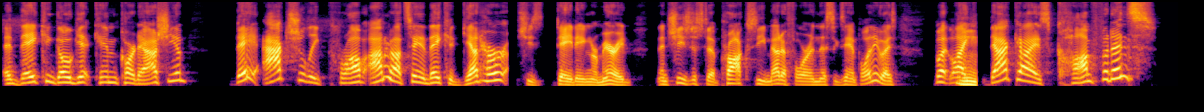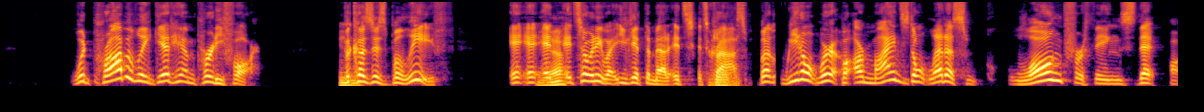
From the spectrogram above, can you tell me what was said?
and they can go get Kim Kardashian, they actually prob I'm not saying they could get her. She's dating or married, and she's just a proxy metaphor in this example, anyways. But like mm. that guy's confidence would probably get him pretty far mm. because his belief. And, yeah. and, and, so anyway, you get the meta. It's it's crass, yeah. but we don't. We're our minds don't let us long for things that uh,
